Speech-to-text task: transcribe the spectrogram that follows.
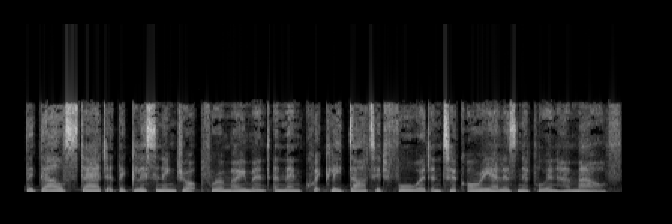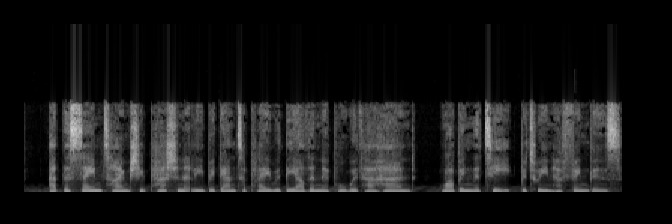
The girl stared at the glistening drop for a moment and then quickly darted forward and took Ariella's nipple in her mouth, at the same time, she passionately began to play with the other nipple with her hand, rubbing the teat between her fingers.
